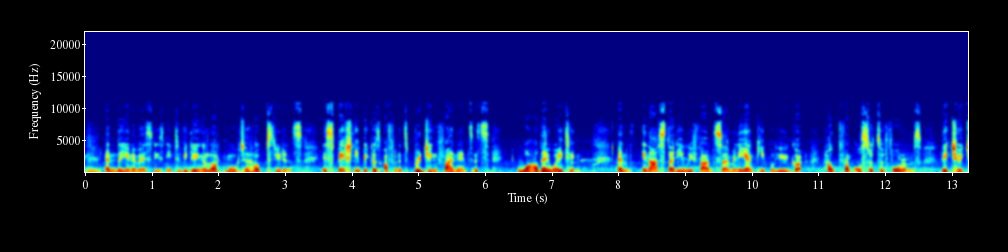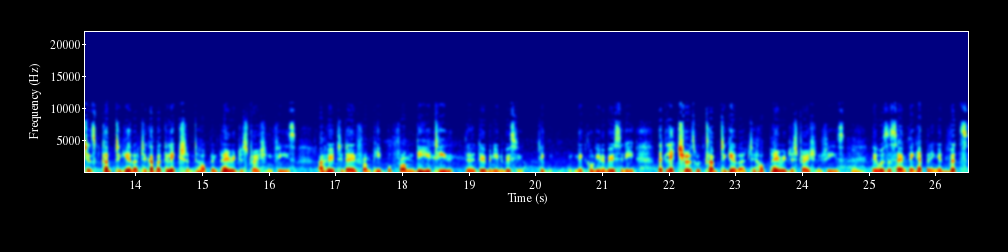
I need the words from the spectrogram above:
Mm. And the universities need to be doing a lot more to help students, especially because often it's bridging finance. It's while they're waiting. And in our study, we found so many young people who got help from all sorts of forums. Their churches clubbed together, took up a collection to help them pay registration fees. I heard today from people from DUT, the Durban University, Technical University, that lecturers would club together to help pay registration fees. Mm. There was the same thing happening at WITS.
